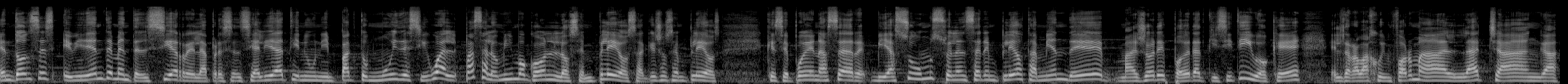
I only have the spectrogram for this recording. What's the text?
Entonces, evidentemente el cierre de la presencialidad tiene un impacto muy desigual. Pasa lo mismo con los empleos. Aquellos empleos que se pueden hacer vía Zoom suelen ser empleos también de mayores poder adquisitivo que el trabajo informal, la changa,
